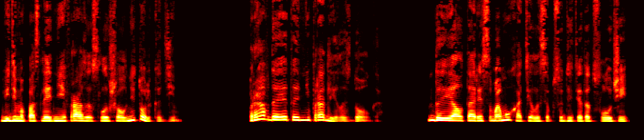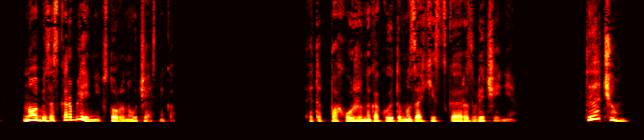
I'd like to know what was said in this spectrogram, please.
Видимо, последние фразы слышал не только Дим. Правда, это не продлилось долго. Да и алтаре самому хотелось обсудить этот случай, но без оскорблений в сторону участников. Это похоже на какое-то мазохистское развлечение. «Ты о чем?»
